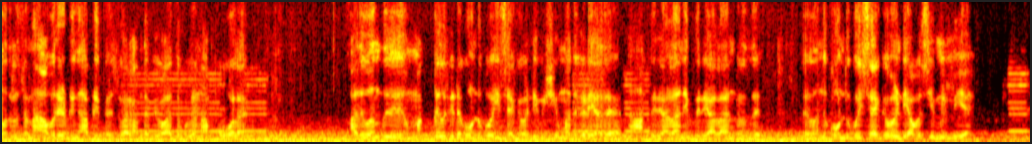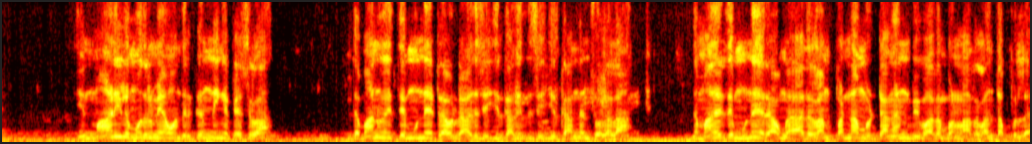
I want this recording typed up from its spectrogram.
முதல்ல சொன்னேன் அவர் எப்படிங்க அப்படி பேசுவார். அந்த விவாதத்துக்குள்ளே நான் போகலை. அது வந்து மக்கள்கிட்ட கொண்டு போய் சேர்க்க வேண்டிய விஷயம் அது கிடையாது. நான் பெரிய ஆளா நீ பெரிய ஆளான்றது வந்து கொண்டு போய் சேர்க்க வேண்டிய அவசியம் இல்லையே. என் மாநிலம் முதன்மையாக வந்திருக்குன்னு நீங்கள் பேசலாம். இந்த மாநிலத்தை முன்னேற்ற அவர்கள் அது செஞ்சுருக்காங்க இது செஞ்சுருக்காங்கன்னு சொல்லலாம். இந்த மாநிலத்தை முன்னேற அவங்க அதெல்லாம் பண்ணாமல் விட்டாங்கன்னு விவாதம் பண்ணலாம். அதெல்லாம் தப்பு இல்லை.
